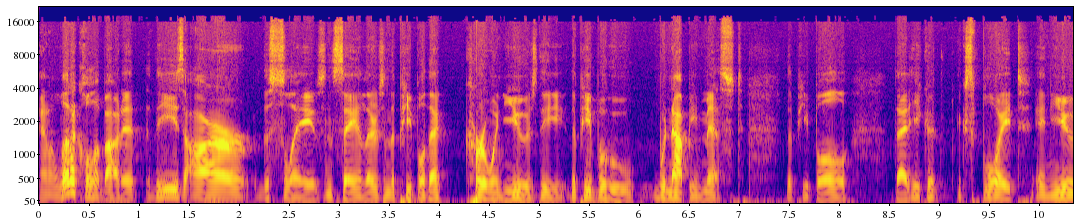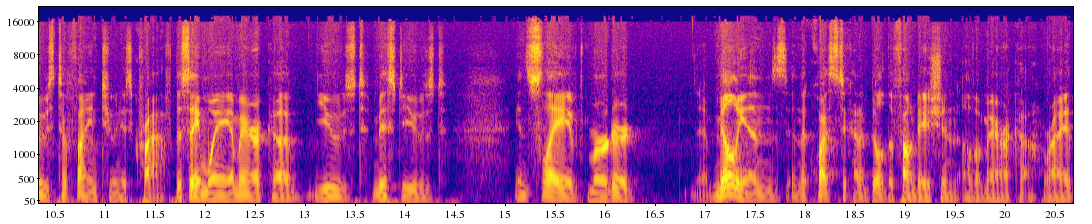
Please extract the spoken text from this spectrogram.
analytical about it, these are the slaves and sailors and the people that Curwen used, the, the people who would not be missed, the people that he could exploit and use to fine tune his craft. The same way America used, misused, enslaved, murdered uh, millions in the quest to kind of build the foundation of America, right?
